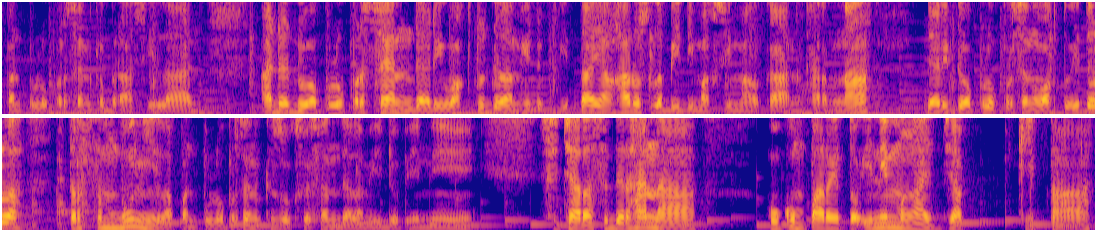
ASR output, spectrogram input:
80% keberhasilan. Ada 20% dari waktu dalam hidup kita yang harus lebih dimaksimalkan karena dari 20% waktu itulah tersembunyi 80% kesuksesan dalam hidup ini. Secara sederhana, hukum Pareto ini mengajak kita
